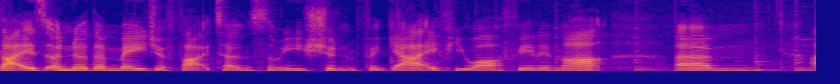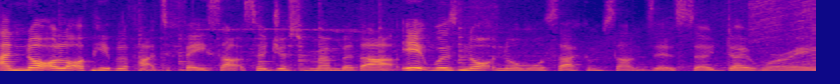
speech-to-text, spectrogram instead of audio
that is another major factor and something you shouldn't forget if you are feeling that. Um, and not a lot of people have had to face that. So just remember that it was not normal circumstances. So don't worry.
